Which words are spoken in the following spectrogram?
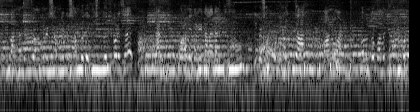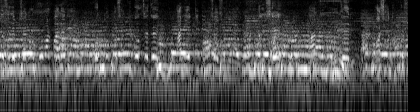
তিনি বাংলাদেশ জনগণের সামনে একটা সাম্প্রদায়িক কিছু তৈরি করেছে আমি পরা নেতাকে গালাগালি দিচ্ছি এটা সম্পূর্ণ মিথ্যা বানোয়ার তদন্ত কমিটি কি করতেছে যে বিষয়ে কোনো প্রমাণ পাওয়া যায়নি। প্রত্যক্ষ সাক্ষী বলছে যে, আমি টিভির বিষয় শুনি নাই। তাহলে সে তার নিজের অসৎ উদ্দেশ্য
